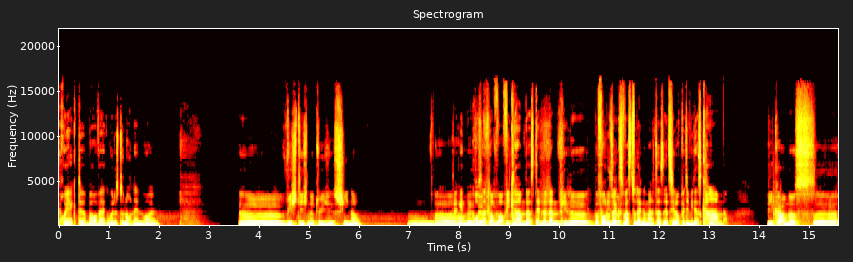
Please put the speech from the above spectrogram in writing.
Projekte, Bauwerke würdest du noch nennen wollen? Äh, wichtig natürlich ist China. Äh, Da, Da geht ein großer Topf auf. Wie kam das denn? Und dann, Viele, bevor du viele, sagst, was du da gemacht hast, erzähl doch bitte, wie das kam. Wie kam das äh,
